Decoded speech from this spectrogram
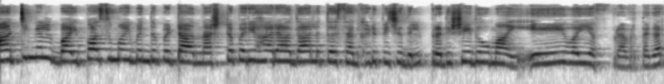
ആറ്റിങ്ങൽ ബൈപ്പാസുമായി ബന്ധപ്പെട്ട നഷ്ടപരിഹാര അദാലത്ത് സംഘടിപ്പിച്ചതിൽ പ്രതിഷേധവുമായി എ വൈ എഫ് പ്രവർത്തകർ.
